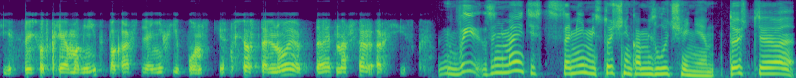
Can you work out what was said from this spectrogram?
То есть вот криомагниты пока что для них японские. Все остальное, да, это наше российское. Вы занимаетесь самим источником излучения. То есть, э,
